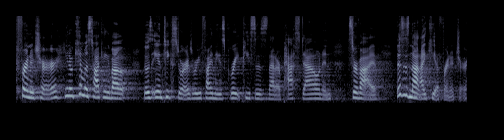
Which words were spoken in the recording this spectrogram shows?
furniture, you know, Kim was talking about those antique stores where you find these great pieces that are passed down and survive. This is not IKEA furniture.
